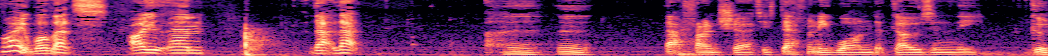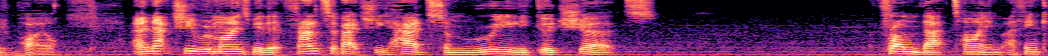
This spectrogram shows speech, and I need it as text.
Right. Well, that's I um that that that France shirt is definitely one that goes in the good pile, and actually reminds me that France have actually had some really good shirts from that time. I think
